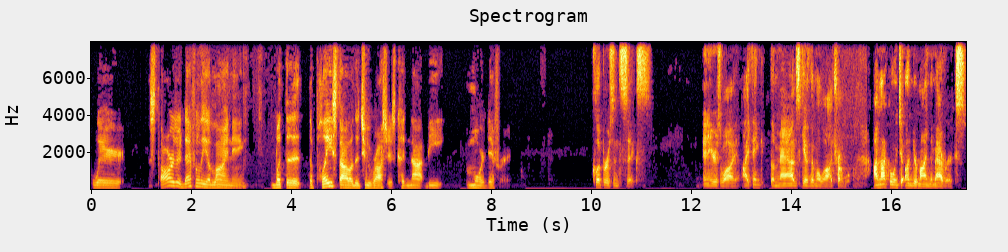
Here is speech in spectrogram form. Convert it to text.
where stars are definitely aligning, but the the play style of the two rosters could not be more different. Clippers in six. And here's why. I think the Mavs give them a lot of trouble. I'm not going to undermine the Mavericks.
